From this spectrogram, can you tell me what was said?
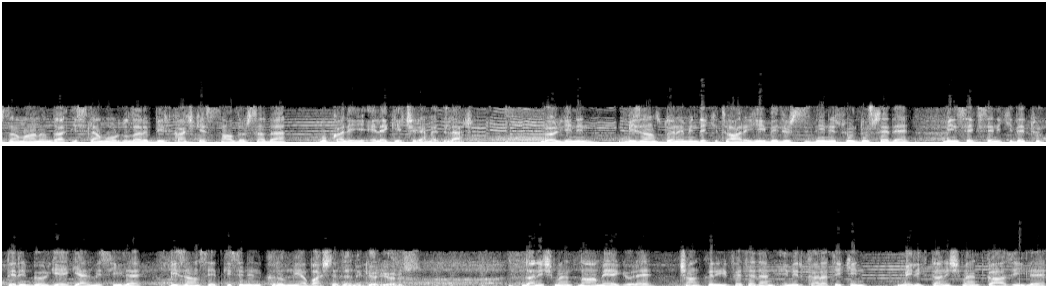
zamanında İslam orduları birkaç kez saldırsa da bu kaleyi ele geçiremediler. Bölgenin Bizans dönemindeki tarihi belirsizliğini sürdürse de 1082'de Türklerin bölgeye gelmesiyle Bizans etkisinin kırılmaya başladığını görüyoruz. Danişmentname'ye göre Çankırı'yı fetheden Emir Karatekin, Melih Danişment Gazi ile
